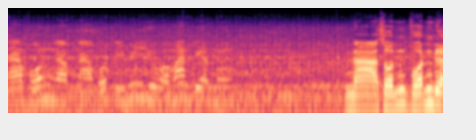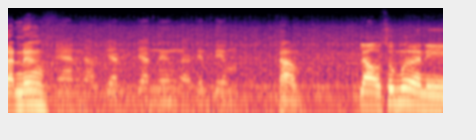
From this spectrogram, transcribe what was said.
หนาฝนครับหนาฝนที่มีอยู่ประมาณเดือนหนึงนาสนฝนเดือนหนึงแน่นครับเดือนเดือนหนึงเต็มเต็มครับแล้วซุมือนี่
